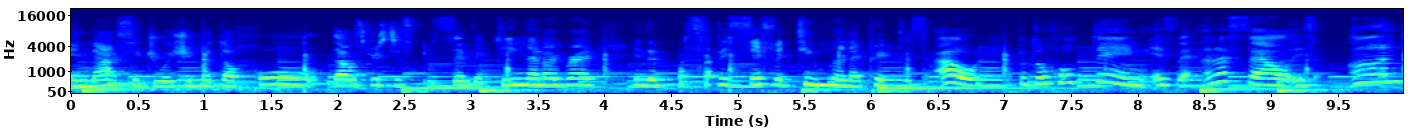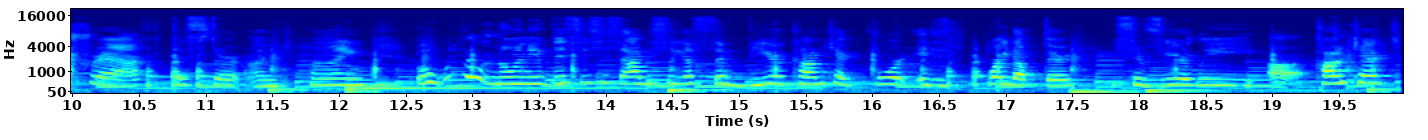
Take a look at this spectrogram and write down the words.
in that situation. But the whole that was just a specific team that i read and the specific team when i picked this out. But the whole thing is the nfl contact sport. It is right up there, severely uh, contact,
